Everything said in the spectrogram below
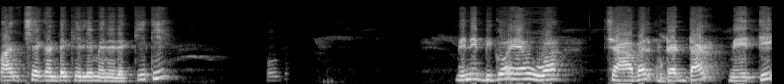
पाँच छह घंटे के लिए मैंने रखी थी। हो गया। मैंने भिगोया हुआ चावल, उड़द दाल, मेथी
